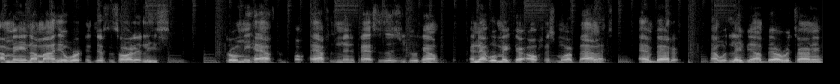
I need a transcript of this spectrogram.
I mean, I'm out here working just as hard. At least throw me half the half as many passes as you do him, and that will make their offense more balanced and better. Now with Le'Veon Bell returning,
